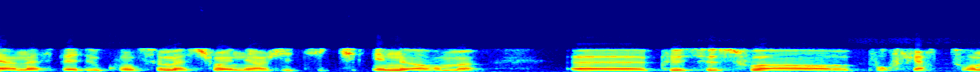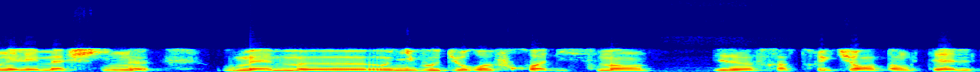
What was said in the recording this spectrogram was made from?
un aspect de consommation énergétique énorme, euh, que ce soit pour faire tourner les machines ou même euh, au niveau du refroidissement des infrastructures en tant que telles.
